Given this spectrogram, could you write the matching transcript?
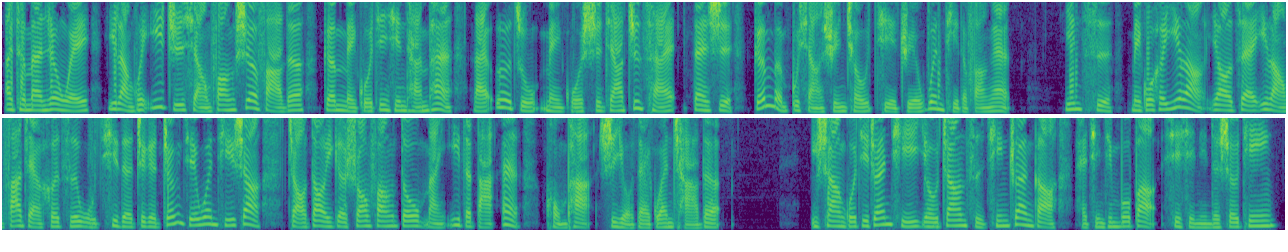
艾特曼认为，伊朗会一直想方设法的跟美国进行谈判，来遏阻美国施加制裁，但是根本不想寻求解决问题的方案。因此，美国和伊朗要在伊朗发展核子武器的这个症结问题上找到一个双方都满意的答案，恐怕是有待观察的。以上国际专题由张子清撰稿，海清清播报。谢谢您的收听。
